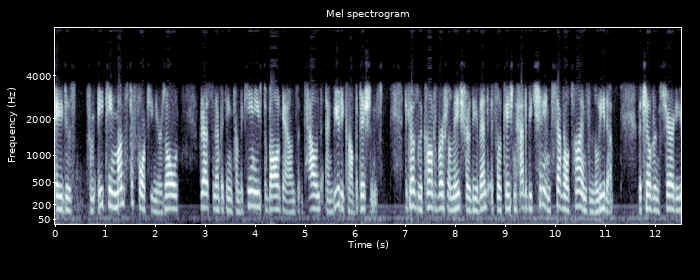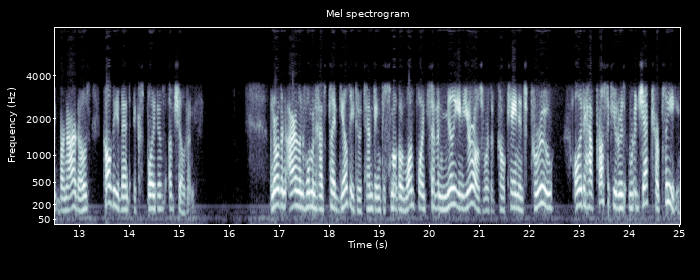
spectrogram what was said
ages from 18 months to 14 years old, dressed in everything from bikinis to ball gowns and talent and beauty competitions. Because of the controversial nature of the event, its location had to be changed several times in the lead-up. The children's charity Barnardo's called the event exploitive of children. A Northern Ireland woman has pled guilty to attempting to smuggle 1.7 million euros worth of cocaine into Peru, only to have prosecutors reject her plea.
